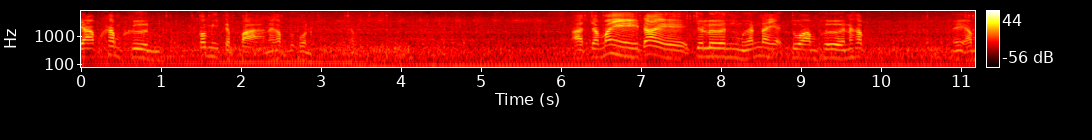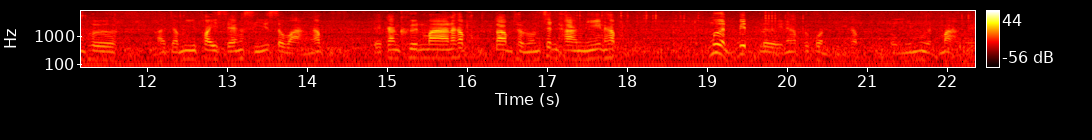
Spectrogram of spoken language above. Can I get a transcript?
ยามค่ำคืนก็มีแต่ป่านะครับ ทุกคนนะครับ อาจจะไม่ได้เจริญเหมือนในตัวอำเภอนะครับ ในอำเภออาจจะมีไฟแสงสีสว่างครับ แต่กลางคืนมานะครับ ตามถนนเส้นทางนี้นะครับ มืดมิดเลยนะครับ ทุกคนนี่ครับ ตรงนี้มืดมากเลย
